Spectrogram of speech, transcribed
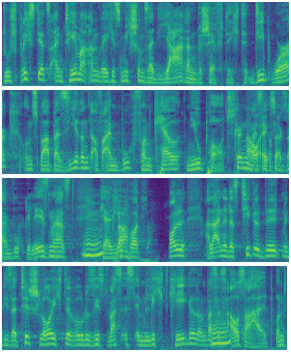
Du sprichst jetzt ein Thema an, welches mich schon seit Jahren beschäftigt. Deep Work, und zwar basierend auf einem Buch von Cal Newport. Genau, ich weiß nicht, exakt. Ob du sein Buch gelesen hast. Mhm, Cal klar. Newport toll. Alleine das Titelbild mit dieser Tischleuchte, wo du siehst, was ist im Lichtkegel und was mhm. ist außerhalb. Und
